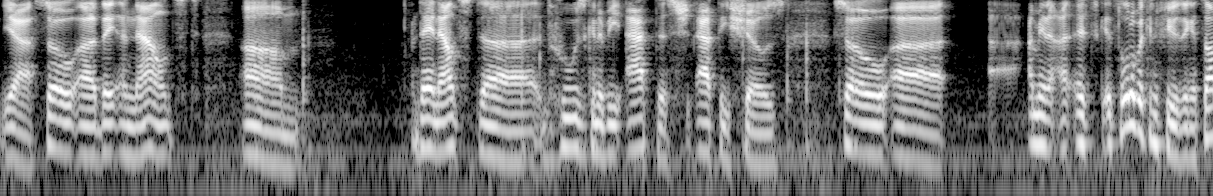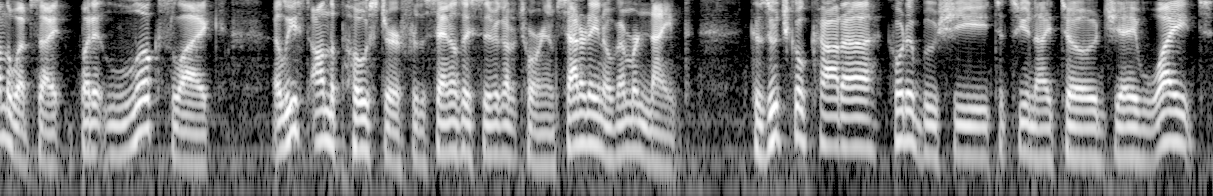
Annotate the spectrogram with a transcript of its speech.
Yeah, so uh, they announced, um, they announced uh, who's going to be at this sh- at these shows. So uh, I mean, it's it's a little bit confusing. It's on the website, but it looks like, at least on the poster for the San Jose Civic Auditorium, Saturday, November 9th, Kazuchika Okada, Kota Ibushi, Tetsuya Naito, Jay White,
